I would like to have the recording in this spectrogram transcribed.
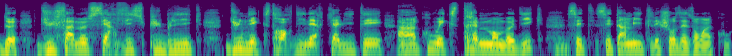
de du fameux service public, d'une extraordinaire qualité à un coût extrêmement modique, mm. c'est c'est un mythe. Les choses, elles ont un coût.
